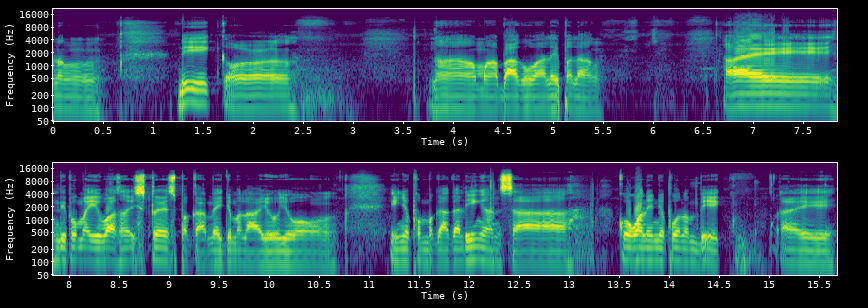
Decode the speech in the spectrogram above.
ng biik or na mga bago walay pa lang. Ay hindi po maiwasan stress pagka medyo malayo yung inyo po magagalingan sa kukunin nyo po ng biik. Ay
